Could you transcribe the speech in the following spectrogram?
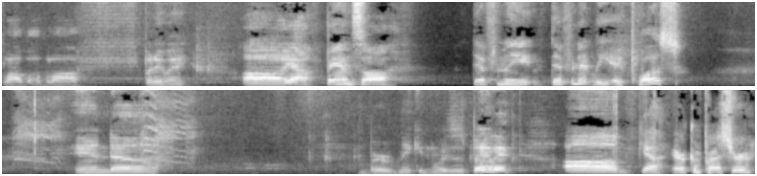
Blah, blah, blah. But anyway, uh, yeah, bandsaw, definitely, definitely a plus. And, uh, bird making noises. But anyway, um, yeah, air compressor,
